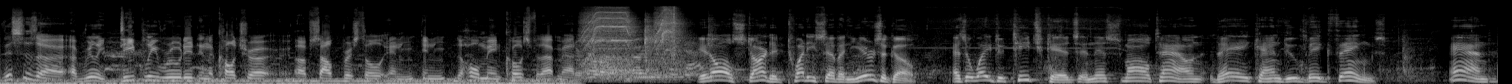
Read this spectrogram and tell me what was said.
This is a, a, really deeply rooted in the culture of South Bristol and in the whole Maine coast for that matter. It all started 27 years ago as a way to teach kids in this small town they can do big things and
